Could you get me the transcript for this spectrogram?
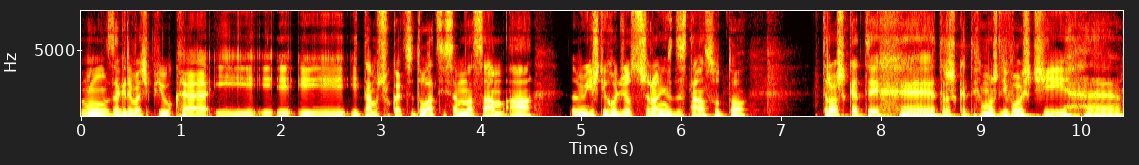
mm, zagrywać piłkę i, i, i, i, i tam szukać sytuacji sam na sam, a jeśli chodzi o strzelanie z dystansu, to troszkę tych, e, troszkę tych możliwości, e,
